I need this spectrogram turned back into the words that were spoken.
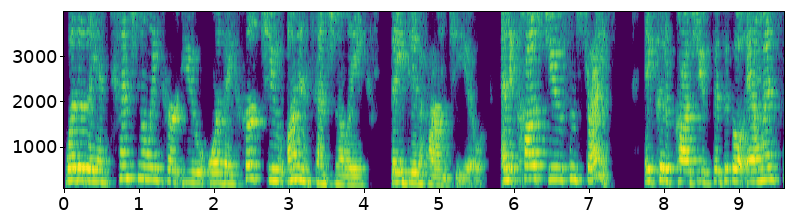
whether they intentionally hurt you or they hurt you unintentionally, they did harm to you, and it caused you some strife. It could have caused you physical ailments,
